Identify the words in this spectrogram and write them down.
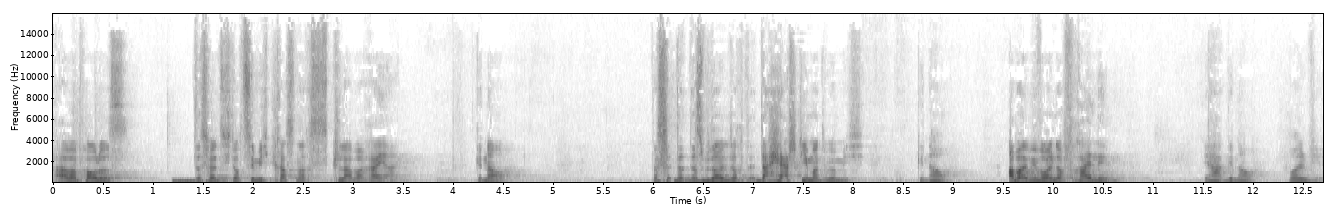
Aber Paulus, das hört sich doch ziemlich krass nach Sklaverei ein. Genau. Das, das bedeutet doch, da herrscht jemand über mich. Genau. Aber wir wollen doch frei leben. Ja, genau, wollen wir.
